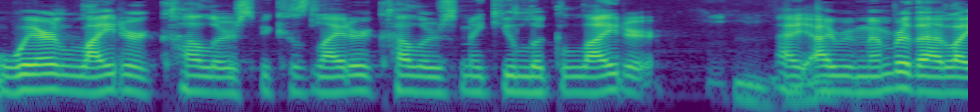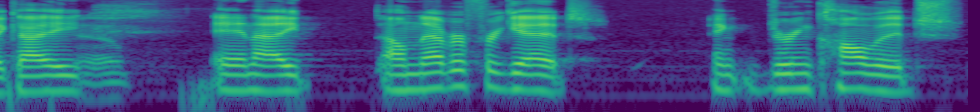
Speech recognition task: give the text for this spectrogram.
wear lighter colors because lighter colors make you look lighter. Mm-hmm. I, I remember that, like I, and I I'll never forget. And during college,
